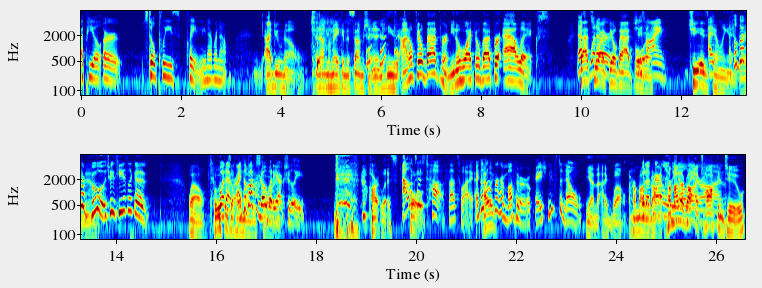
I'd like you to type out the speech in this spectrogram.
appeal or still please Clayton. You never know. I do know, and I'm gonna make an assumption. And he's. I don't feel bad for him. You know who I feel bad for? Alex. That's who I feel bad for. She's fine. She is I, killing I feel bad right for now. Booth. She's, he's like a Well, Booth whatever. Is a whole I feel bad for nobody actually. Heartless. Alex cold. is tough. That's why I feel Alex- bad for her mother. Okay, she needs to know. Yeah, I well, her mother got her mother got a talking on. to.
